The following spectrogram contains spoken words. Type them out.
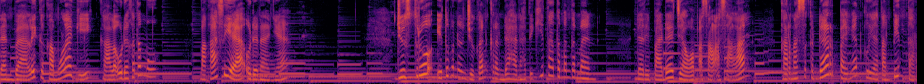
dan balik ke kamu lagi kalau udah ketemu. Makasih ya udah nanya. Justru itu menunjukkan kerendahan hati kita teman-teman. Daripada jawab asal-asalan karena sekedar pengen kelihatan pintar.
